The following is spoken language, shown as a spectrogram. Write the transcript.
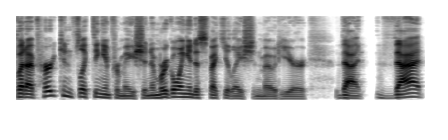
but I've heard conflicting information, and we're going into speculation mode here that that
